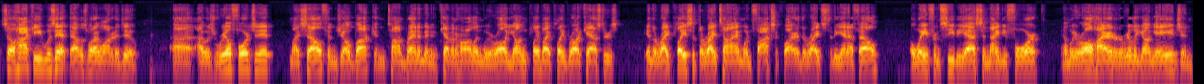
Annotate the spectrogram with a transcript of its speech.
so hockey was it. That was what I wanted to do. Uh, I was real fortunate. Myself and Joe Buck and Tom Brennaman and Kevin Harlan. We were all young play-by-play broadcasters in the right place at the right time when Fox acquired the rights to the NFL away from CBS in 94. And we were all hired at a really young age and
